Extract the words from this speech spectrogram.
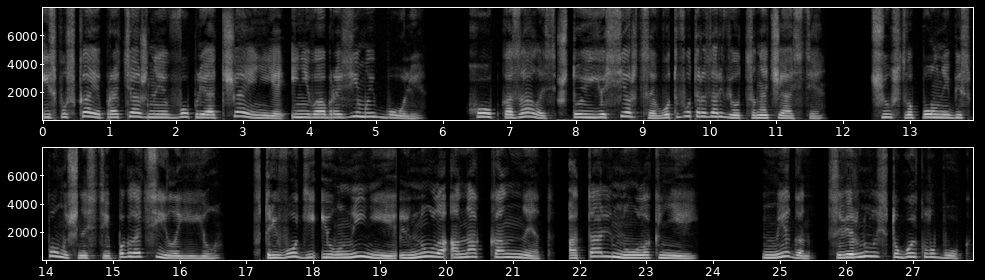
испуская протяжные вопли отчаяния и невообразимой боли. Хоп казалось, что ее сердце вот-вот разорвется на части. Чувство полной беспомощности поглотило ее. В тревоге и унынии льнула она к Каннет, а та льнула к ней. Меган свернулась в тугой клубок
